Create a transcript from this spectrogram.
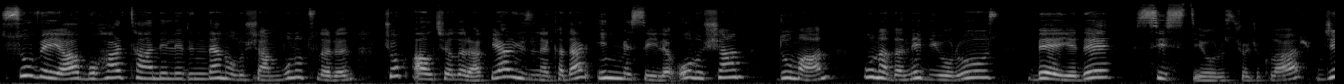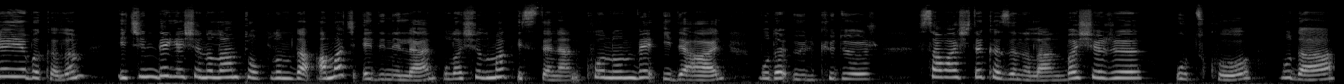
Su veya buhar tanelerinden oluşan bulutların çok alçalarak yeryüzüne kadar inmesiyle oluşan duman. Buna da ne diyoruz? B'ye de sis diyoruz çocuklar. C'ye bakalım. İçinde yaşanılan toplumda amaç edinilen, ulaşılmak istenen konum ve ideal bu da ülküdür. Savaşta kazanılan başarı, utku bu da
